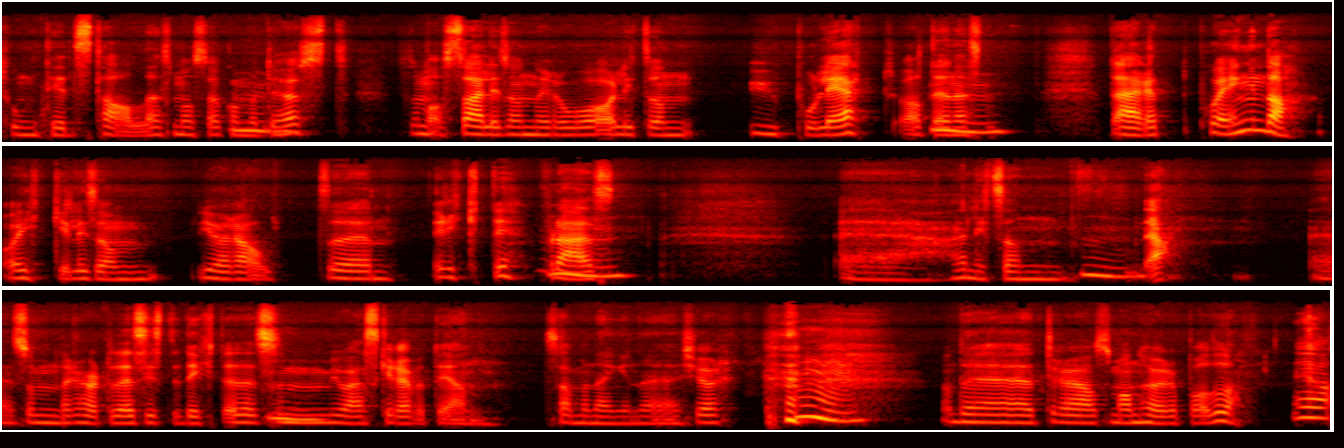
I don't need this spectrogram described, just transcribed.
tungtidstale, som også har kommet mm. i høst. Som også er litt sånn rå og litt sånn upolert. Og at det, nesten, det er et poeng, da, å ikke liksom gjøre alt eh, riktig. For det er eh, litt sånn Ja. Eh, som dere hørte det siste diktet, det som jo er skrevet i en sammenhengende kjør. Og det tror jeg også man hører på det, da. Ja.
